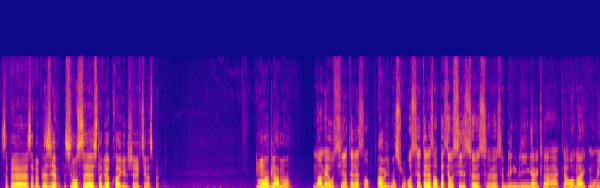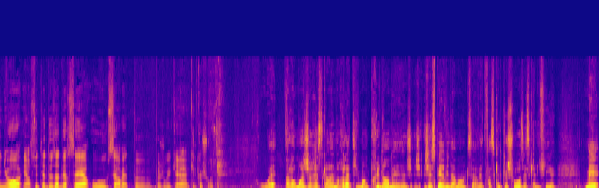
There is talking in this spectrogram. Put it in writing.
Ça fait, ça fait plaisir. Sinon, c'est Slavia Prague et le shérif Tiraspol. Moins glam, hein. Non, mais aussi intéressant. Ah oui, bien sûr. Aussi intéressant parce qu'il y a aussi ce, ce- ce bling-bling avec la, avec la Roma, avec Mourinho. Et ensuite, il y a deux adversaires où Servette peut, peut jouer que- quelque chose. Ouais, alors moi je reste quand même relativement prudent, mais j'espère évidemment que Servette fasse quelque chose et se qualifie. Mais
